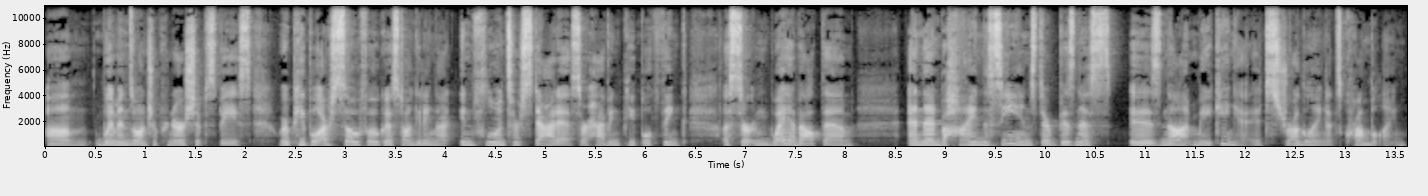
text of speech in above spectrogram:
um, women's entrepreneurship space where people are so focused on getting that influencer status or having people think a certain way about them. And then behind the scenes, their business is not making it. It's struggling, it's crumbling.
